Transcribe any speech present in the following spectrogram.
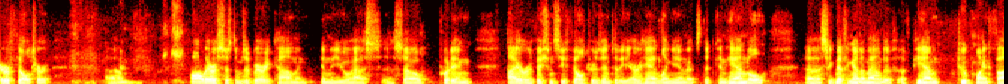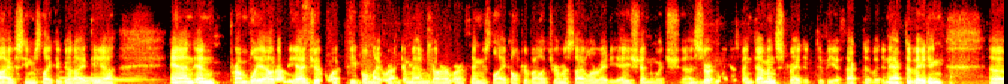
air filter. Um, all air systems are very common in the US, so putting higher efficiency filters into the air handling units that can handle a significant amount of, of PM 2.5 seems like a good idea. And, and probably out on the edge of what people might recommend are, are things like ultraviolet germicidal irradiation, which uh, mm-hmm. certainly has been demonstrated to be effective at inactivating uh,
